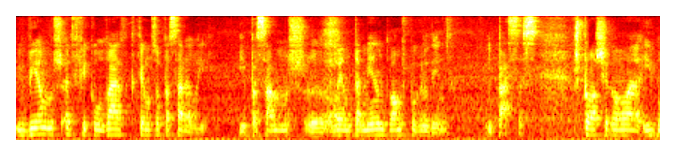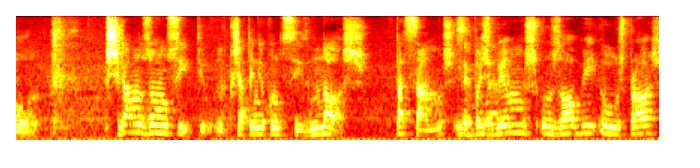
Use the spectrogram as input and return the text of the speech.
vemos a dificuldade que temos a passar ali e passamos eh, lentamente, vamos progredindo e passa-se. Os prós chegam lá e voam. Chegámos a um sítio que já tem acontecido, nós passamos e Sem depois problema. vemos os, hobby, os prós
